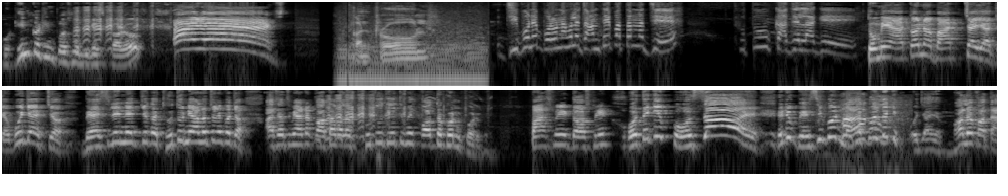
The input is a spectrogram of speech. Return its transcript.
কঠিন কঠিন প্রশ্ন জিজ্ঞেস করো। control. জীবনে বড় না হলে জানতেই পারতাম না যে থুতু কাজে লাগে। তুমি এখনও বাচ্চাই আছো বুঝেছ? ভ্যাসলিনের যুগে থুতু নিয়ে আলোচনা করছ। আচ্ছা তুমি একটা কথা বলো থুতু দিয়ে তুমি কতক্ষণ করবে? পাঁচ মিনিট দশ মিনিট? ওতে কি পোষায়? একটু বেশিক্ষণ না করলে কি? ও যাই ভালো কথা।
